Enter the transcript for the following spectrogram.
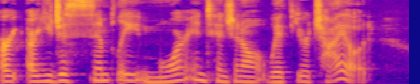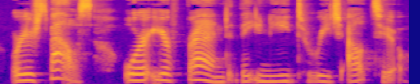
Are, are you just simply more intentional with your child or your spouse or your friend that you need to reach out to?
